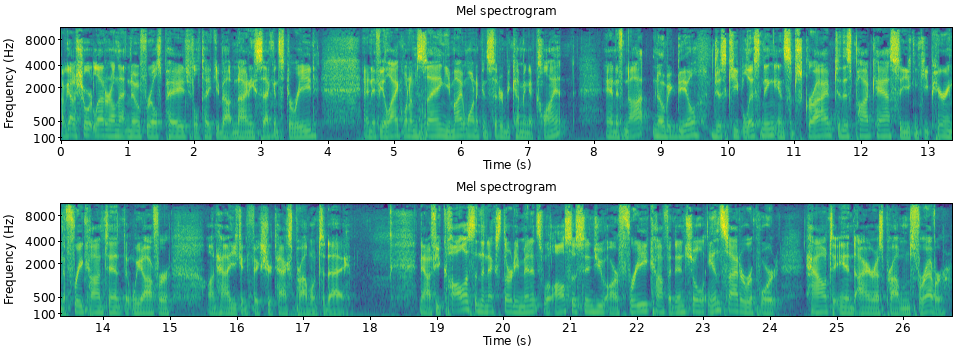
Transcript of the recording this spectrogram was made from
I've got a short letter on that no frills page. It'll take you about 90 seconds to read. And if you like what I'm saying, you might want to consider becoming a client. And if not, no big deal. Just keep listening and subscribe to this podcast so you can keep hearing the free content that we offer on how you can fix your tax problem today. Now, if you call us in the next 30 minutes, we'll also send you our free confidential insider report, How to End IRS Problems Forever.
